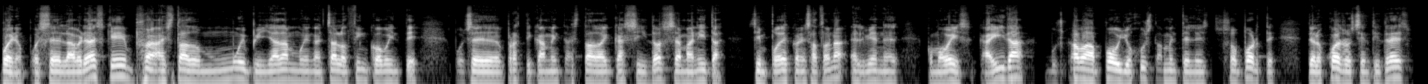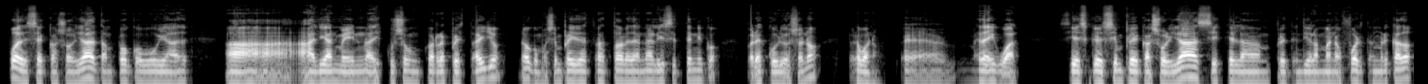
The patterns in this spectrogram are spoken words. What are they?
bueno, pues eh, la verdad es que ha estado muy pillada, muy enganchada los 5.20, pues eh, prácticamente ha estado ahí casi dos semanitas sin poder con esa zona. El viernes, como veis, caída, buscaba apoyo justamente el soporte de los 4.83, puede ser casualidad, tampoco voy a, a, aliarme en una discusión con respecto a ello, ¿no? Como siempre hay detractores de análisis técnico, pero es curioso, ¿no? Pero bueno, me da igual si es que siempre casualidad, si es que le han pretendido la mano fuerte al mercado,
